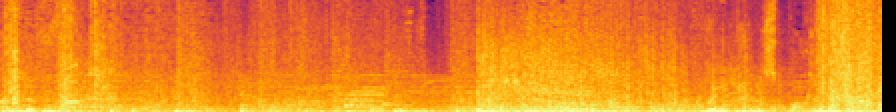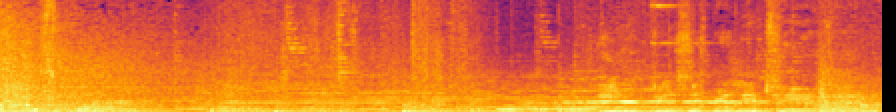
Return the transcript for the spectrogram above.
under fire. Radiant's bottom tower has fallen. Invisibility.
